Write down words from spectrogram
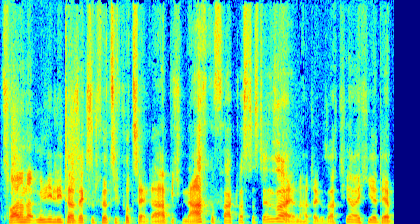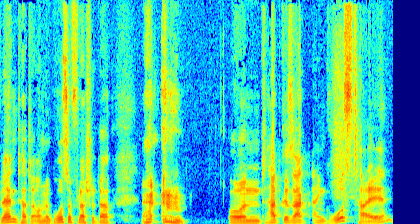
200 Milliliter, 46 Prozent. Da habe ich nachgefragt, was das denn sei. Und dann hat er gesagt, ja, hier der Blend, hatte auch eine große Flasche da. Und hat gesagt, ein Großteil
